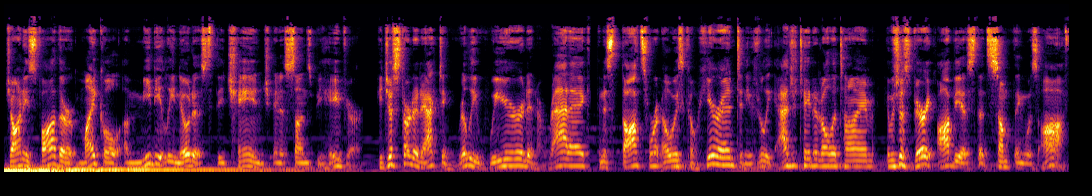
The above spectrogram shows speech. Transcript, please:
Johnny's father, Michael, immediately noticed the change in his son's behavior. He just started acting really weird and erratic, and his thoughts weren't always coherent, and he was really agitated all the time. It was just very obvious that something was off.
